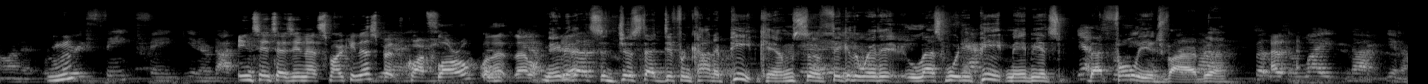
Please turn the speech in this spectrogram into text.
on it, Mm-hmm. very faint, faint. You know, not Incense as in that smokiness, but Yeah, quite yeah, floral. Well, that, that'll, Yeah. Maybe yeah. that's just that different kind of peat, Kim. So Yeah, think yeah, of the way that less woody Exactly. peat. Maybe it's Yeah, that foliage vibe. not- Yeah. But like light, not you know.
